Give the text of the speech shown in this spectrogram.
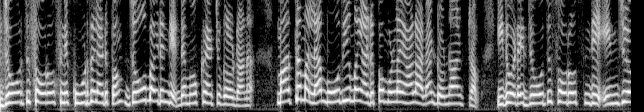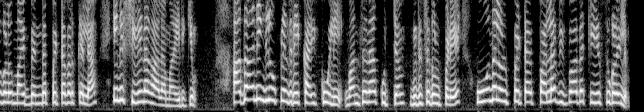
ജോർജ് സോറോസിന് കൂടുതൽ അടുപ്പം ജോ ബൈഡന്റെ ഡെമോക്രാറ്റുകളോടാണ്. മാത്രമല്ല മോദിയുമായി അടുപ്പമുള്ളയാളാണ് ഡൊണാൾഡ് ട്രംപ്. ഇതോടെ ജോർജ് സോറോസിന്റെ എൻ ജി ബന്ധപ്പെട്ടവർക്കെല്ലാം ഇനി ക്ഷീണകാലമായിരിക്കും. അദാനി ഗ്രൂപ്പിനെതിരെ കൈക്കൂലി വഞ്ചന കുറ്റം വിധിച്ചതുൾപ്പെടെ ഊന്നൽ ഉൾപ്പെട്ട പല വിവാദ കേസുകളിലും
